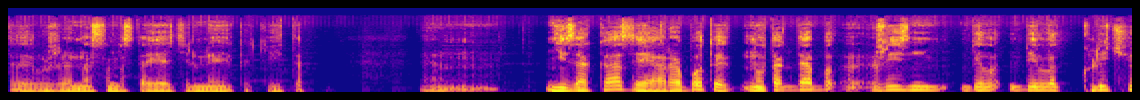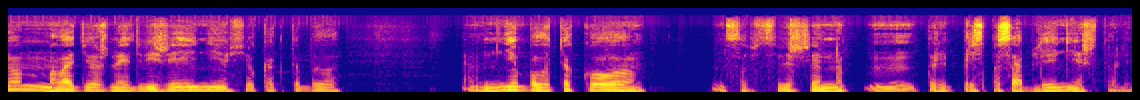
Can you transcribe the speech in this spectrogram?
э, уже на самостоятельные какие-то эм, не заказы, а работы. Но тогда жизнь била, била ключом, молодежное движение, все как-то было. Эм, Не было такого совершенно м, при- приспособления, что ли,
